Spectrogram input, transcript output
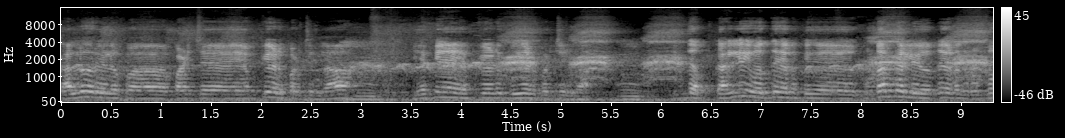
கல்லூரியில் ப படித்த எம்பிஎட் படிச்சிருக்கேன். ம். எம்ஏ எம்பிஎட் பிஎட் படிச்சிருக்கேன். இந்த கல்வி வந்து எனக்கு உடற்கல்வி வந்து எனக்கு ரொம்ப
